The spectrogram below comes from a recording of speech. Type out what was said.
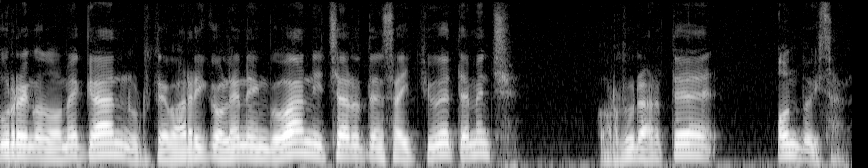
Urrengo domekan, urte barriko lehenengoan itxaroten zaituet hementxe. Ordura arte, ondo izan.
